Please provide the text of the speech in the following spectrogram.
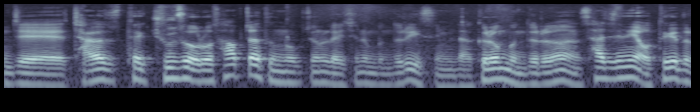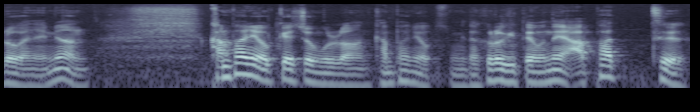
이제 자가주택 주소로 사업자 등록증을 내시는 분들이 있습니다. 그런 분들은 사진이 어떻게 들어가냐면 간판이 없겠죠, 물론. 간판이 없습니다. 그렇기 때문에 아파트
